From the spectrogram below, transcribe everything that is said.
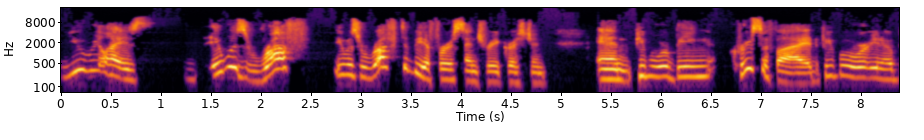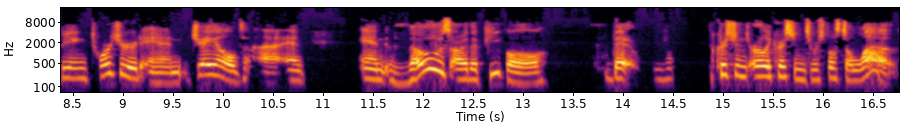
you realize it was rough. It was rough to be a first century Christian, and people were being crucified. People were you know being tortured and jailed, uh, and and those are the people that Christians, early Christians, were supposed to love.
